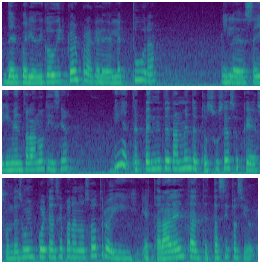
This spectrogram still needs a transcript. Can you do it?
del periódico virtual para que le den lectura y le des seguimiento a la noticia y estés pendiente también de estos sucesos que son de suma importancia para nosotros y estar alerta ante estas situaciones.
